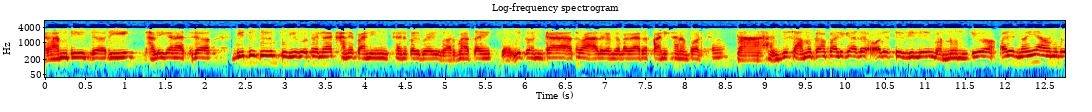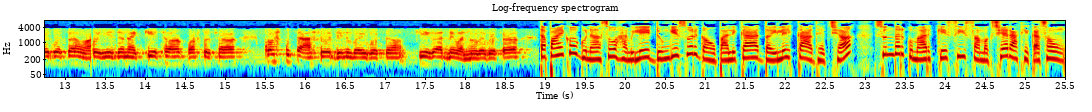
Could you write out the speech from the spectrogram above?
रामडी जरी थालिगानातिर विद्युत पुगेको छैन खाने पानी छैन कतिपय घरमा चाहिँ एक घन्टा अथवा आधा घन्टा लगाएर पानी खान पर्छ जस हाम्रो गाउँपालिकाले अध्यक्षजीले भन्नुहुन्थ्यो अहिले नयाँ आउनुभएको छ उहाँको योजना के छ कस्तो छ कस्तो चासो दिनुभएको छ के गर्ने भन्नुभएको छ तपाईँको गुनासो हामीले डुङ्गेश्वर गाउँपालिका दैलेखका अध्यक्ष सुन्दर कुमार केसी समक्ष राखेका छौं।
